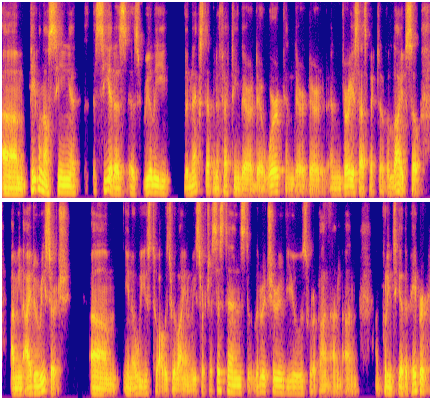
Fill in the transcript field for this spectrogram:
Um, people now seeing it see it as as really the next step in affecting their their work and their their and various aspects of their life. So, I mean, I do research. Um, you know, we used to always rely on research assistants, do literature reviews, work on on on, on putting together paper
